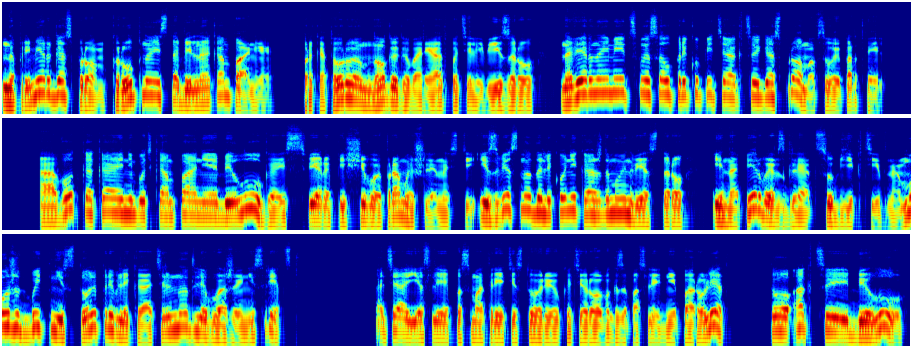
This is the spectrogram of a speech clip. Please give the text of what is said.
Например, «Газпром» — крупная и стабильная компания, про которую много говорят по телевизору, наверное, имеет смысл прикупить акции «Газпрома» в свой портфель. А вот какая-нибудь компания «Белуга» из сферы пищевой промышленности известна далеко не каждому инвестору и, на первый взгляд, субъективно, может быть не столь привлекательна для вложений средств. Хотя, если посмотреть историю котировок за последние пару лет, то акции «Белу»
